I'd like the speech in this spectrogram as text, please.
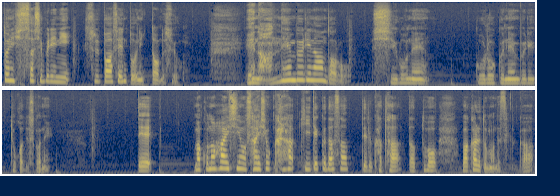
当に久しぶりにスーパー銭湯に行ったんですよ。え何年ぶりなんだろう？45年56年ぶりとかですかね。で、まあ、この配信を最初から聞いてくださってる方だと分かると思うんですが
